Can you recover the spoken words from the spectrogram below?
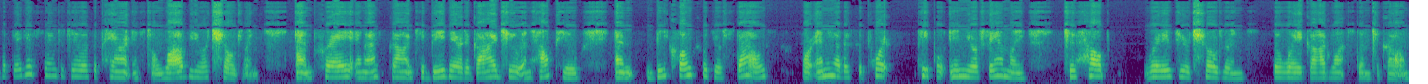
the biggest thing to do as a parent is to love your children and pray and ask God to be there to guide you and help you and be close with your spouse or any other support people in your family to help raise your children the way God wants them to go.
